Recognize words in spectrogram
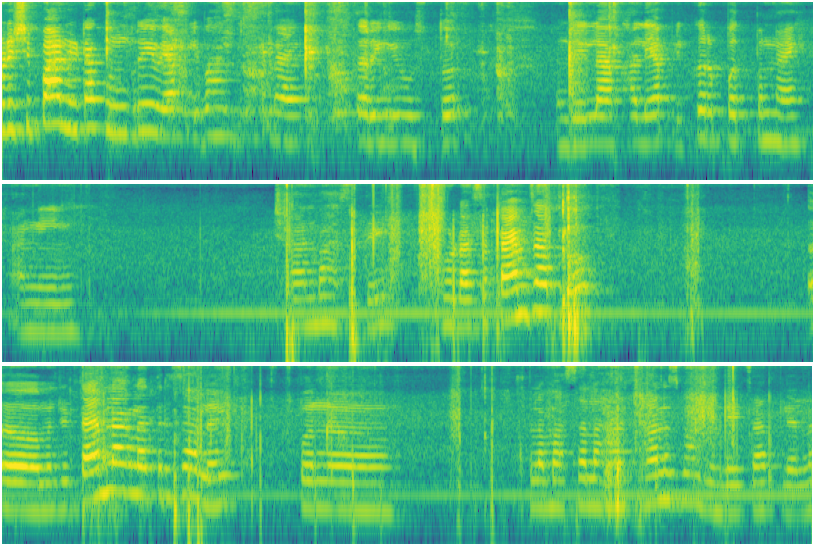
थोडीशी पाणी टाकून ग्रेव्ही आपली भाजलीच नाही तर घेऊस तर म्हणजे ला खाली आपली करपत पण नाही आणि छान भाजते. थोडासा टाइम जातो. म्हणजे टाइम लागला तरी चालेल पण आपला मसाला हा छानच भाजून द्यायचा आपल्याला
